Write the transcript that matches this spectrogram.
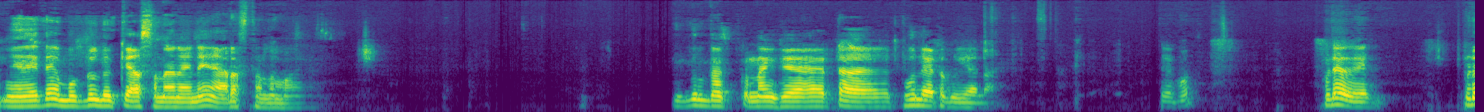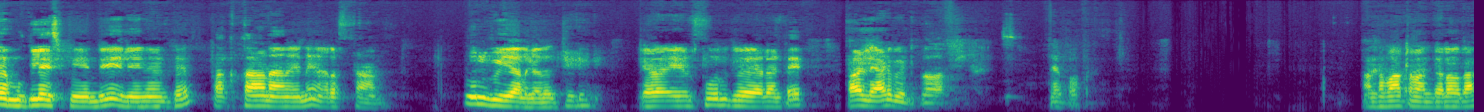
నేనైతే ముగ్గులు దొక్కేస్తున్నానని అరుస్తానమ్మా ముగ్గులు దొక్కున్నాక ఎట్ట పూలు ఎట్ట పోయాల చెప్పు. ఇప్పుడే ఇప్పుడే ముగ్గులు వేసిపోయింది. నేనంటే పక్కతానని అరస్తాను. పూలు పోయాలి కదా చూడు. పూలు పోయాలంటే వాళ్ళు ఏడ పెట్టుకోవాలి? చెప్పు. అంత మాత్రం అంత తెలవదా?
